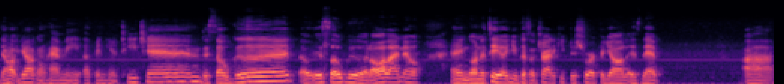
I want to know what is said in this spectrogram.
y'all, y'all gonna have me up in here teaching. It's so good. Oh, it's so good. All I know, I ain't gonna tell you because I try to keep this short for y'all. Is that uh,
